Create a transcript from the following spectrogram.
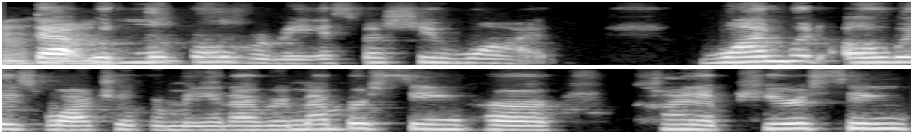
mm-hmm. that would look over me, especially one. One would always watch over me, and I remember seeing her kind of piercing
